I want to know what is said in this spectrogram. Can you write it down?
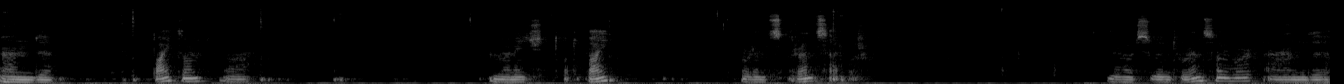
and uh, python uh, manage.py runs run server. Now it's going to run server and uh,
